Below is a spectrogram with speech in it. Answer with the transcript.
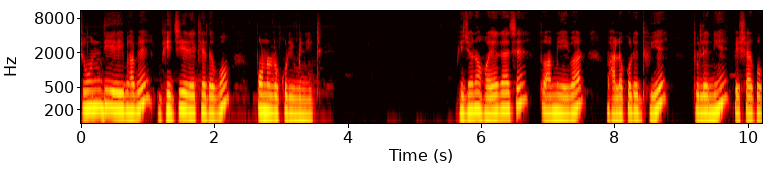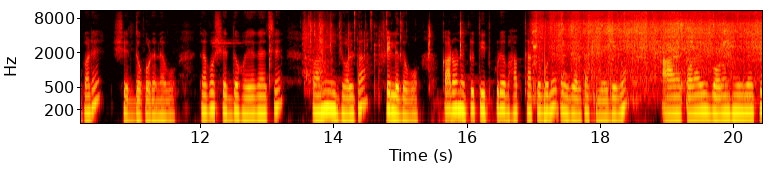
চুন দিয়ে এইভাবে ভিজিয়ে রেখে দেবো পনেরো কুড়ি মিনিট। ভিজানো হয়ে গেছে, তো আমি এইবার ভালো করে ধুয়ে, তুলে নিয়ে প্রেশার কুকারে সেদ্ধ করে নেব। দেখো সেদ্ধ হয়ে গেছে, তো আমি এই জলটা ফেলে দেবো। কারণ একটু তিতকুড়ে ভাব থাকে বলে তাই জলটা ফেলে দেবো। আর কড়াই গরম হয়ে গেছে,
